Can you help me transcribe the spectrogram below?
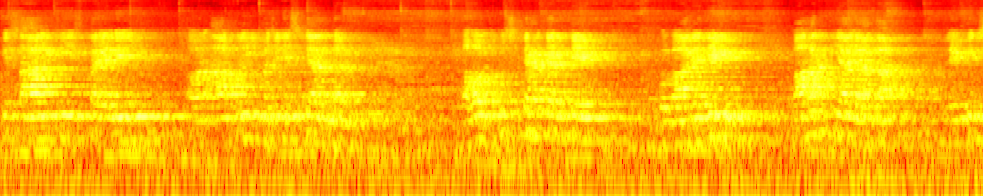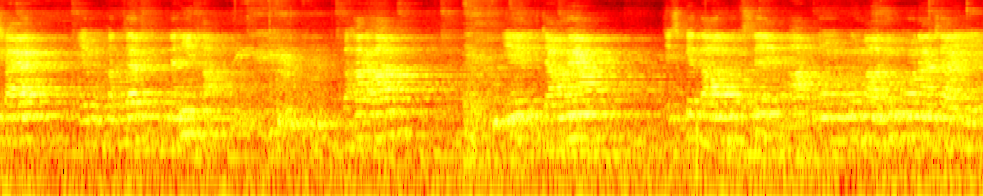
کہ سال کی اس پہلی اور آخری مجلس کے اندر بہت کچھ کہہ کر کے غبار دل باہر کیا جاتا، لیکن شاید یہ مقدر نہیں تھا۔ بہرحال یہ جامعہ جس کے تعلق سے آپ لوگوں کو معلوم ہونا چاہیے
